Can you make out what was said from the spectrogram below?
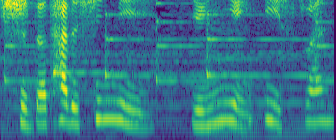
使得他的心里隐隐一酸。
